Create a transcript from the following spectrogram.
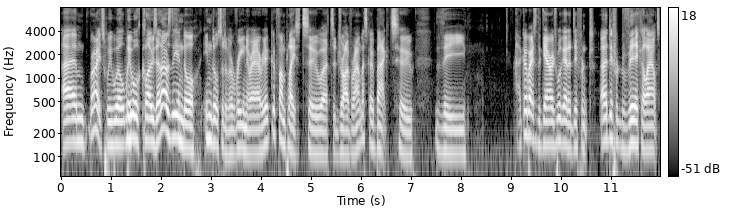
Um, right, we will we will close it. That was the indoor indoor sort of arena area. Good fun place to uh, to drive around. Let's go back to the uh, go back to the garage. We'll get a different a different vehicle out.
